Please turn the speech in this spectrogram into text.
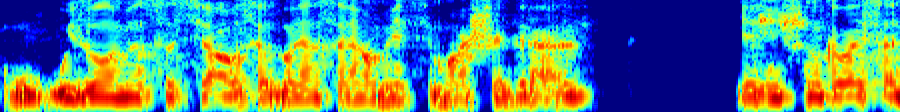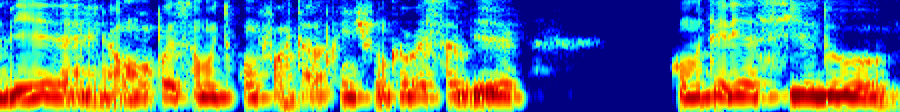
o, o, isolamento social, se a doença realmente se mostra grave. E a gente nunca vai saber, é uma posição muito confortável, porque a gente nunca vai saber como teria sido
